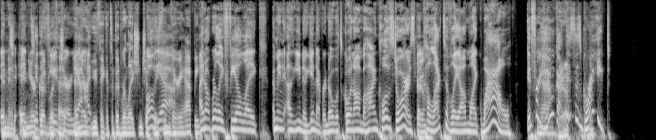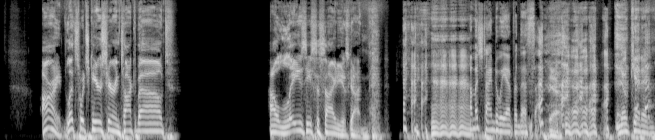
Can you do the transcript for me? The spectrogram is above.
into, and, it- and you're into good the with it. future. And yeah, I- you think it's a good relationship. Oh they yeah, seem very happy. I don't really feel like. I mean, uh, you know, you never know what's going on behind closed doors, but collectively, I'm like, wow, good for Yeah. you guys. Yep. This is great. All right, let's switch gears here and talk about how lazy society has gotten. How much time do we have for this? Yeah. no kidding.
